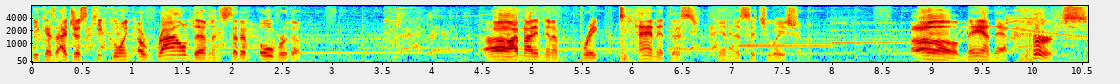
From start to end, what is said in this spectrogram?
because I just keep going around them instead of over them. Oh, I'm not even going to break 10 at this in this situation. Oh, man, that hurts.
